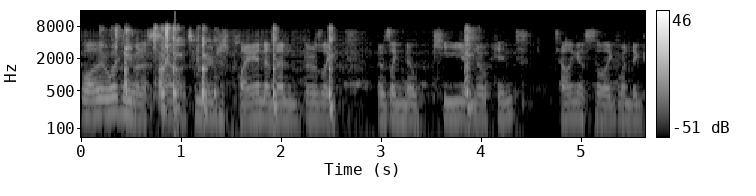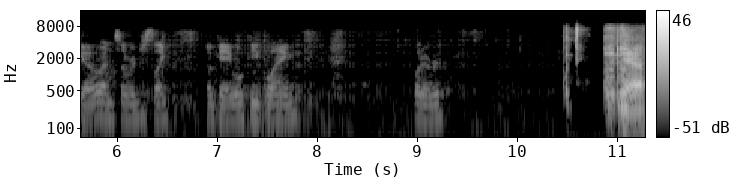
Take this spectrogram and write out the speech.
Well, it wasn't even a silence. We were just playing, and then there was like there was like no key or no hint telling us to like when to go, and so we're just like, okay, we'll keep playing. Whatever, Yeah.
